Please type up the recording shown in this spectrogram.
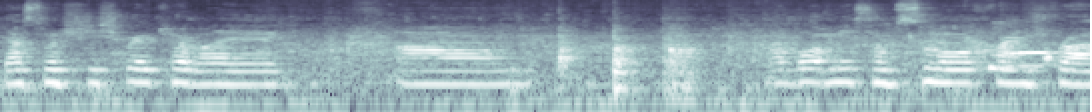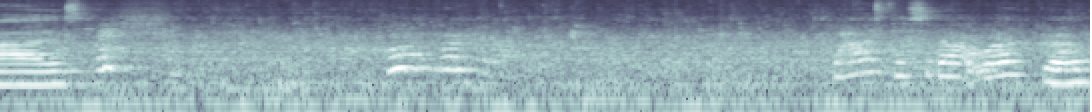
That's when she scraped her leg. Um, I bought me some small French fries. Why is this not working?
